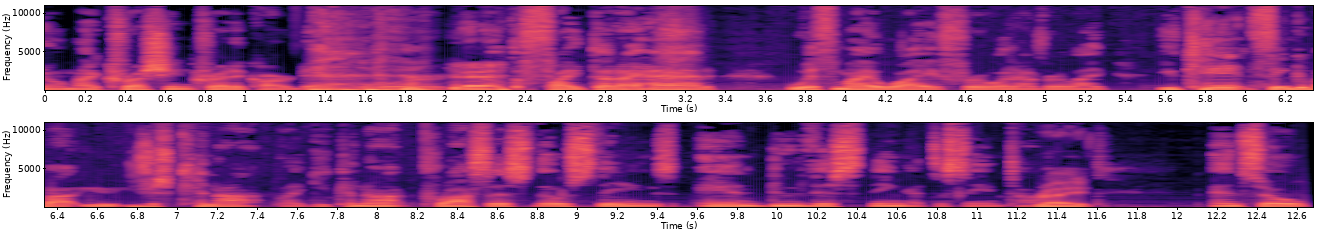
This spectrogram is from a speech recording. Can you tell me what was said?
know, my crushing credit card debt or, you know, the fight that I had with my wife or whatever. Like you can't think about, you, you just cannot, like you cannot process those things and do this thing at the same time. right. And so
